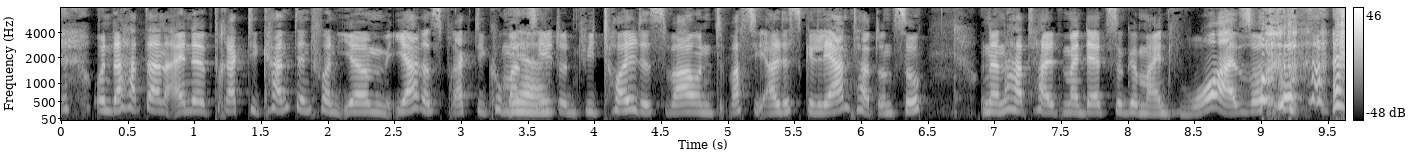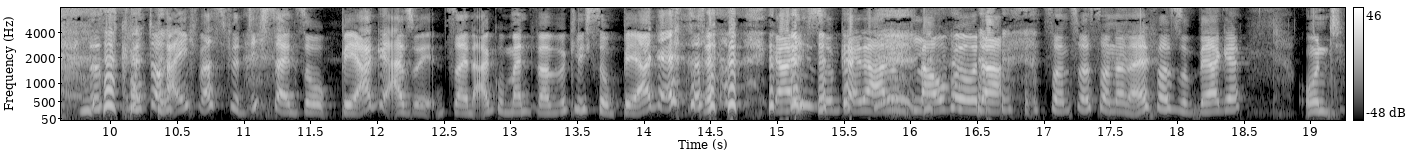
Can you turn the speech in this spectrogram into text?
Und da hat dann eine Praktikantin von ihrem Jahrespraktikum ja. erzählt und wie toll das war und was sie alles gelernt hat und so. Und dann hat halt mein Dad so gemeint, wow, also das könnte doch eigentlich was für dich sein, so Berge, also sein Argument war wirklich so Berge, gar nicht so, keine Ahnung, Glaube oder sonst was, sondern einfach so Berge. Und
